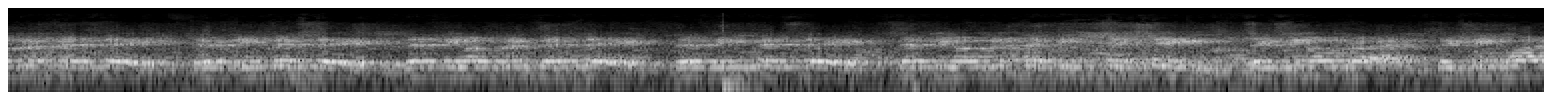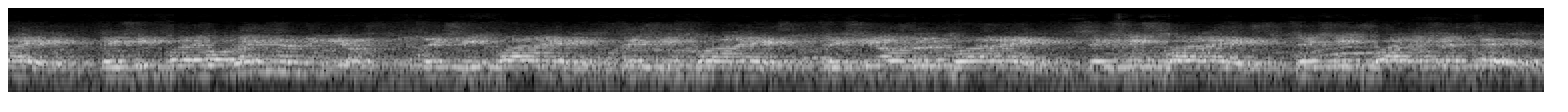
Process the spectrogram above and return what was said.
1550, 1550, 1550, 1550, 1550, 1600, 1620, 1620, well, right in the year, 1620, 1620, 1620, 1620, 1620, 1650,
